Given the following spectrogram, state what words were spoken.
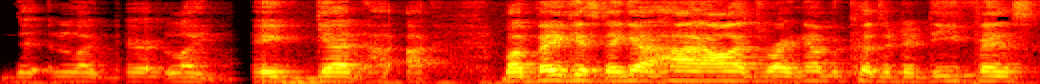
they're like they're like they got, but Vegas they got high odds right now because of their defense.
